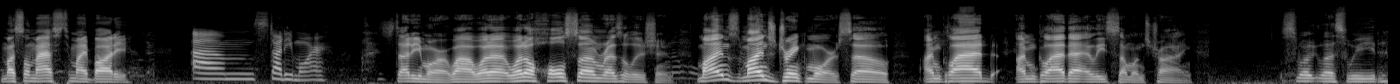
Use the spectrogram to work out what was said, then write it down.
muscle mass to my body. Um, study more. Study more. Wow, what a what a wholesome resolution. Mine's mine's drink more. So I'm glad I'm glad that at least someone's trying. Smoke less weed.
